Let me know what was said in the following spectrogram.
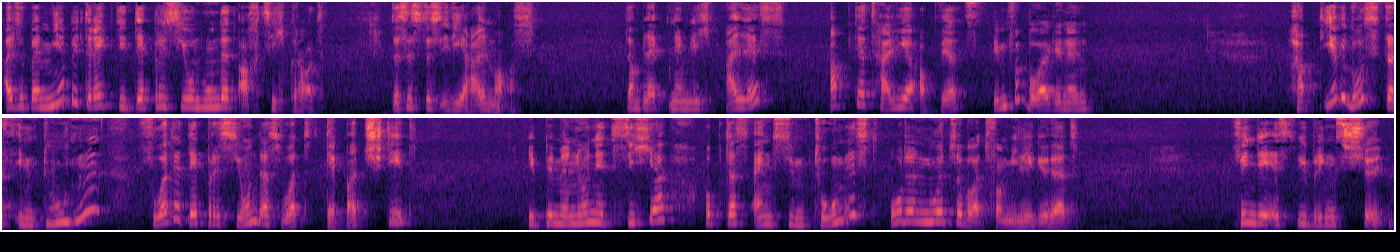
Also bei mir beträgt die Depression 180 Grad. Das ist das Idealmaß. Dann bleibt nämlich alles ab der Taille abwärts im Verborgenen. Habt ihr gewusst, dass im Duden vor der Depression das Wort deppert steht? Ich bin mir nur nicht sicher, ob das ein Symptom ist oder nur zur Wortfamilie gehört. Finde es übrigens schön,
